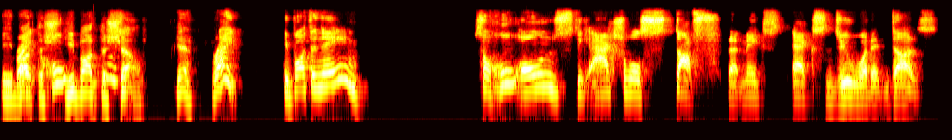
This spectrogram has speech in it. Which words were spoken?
He right? bought the who, he bought the shell. Yeah. Right. He bought the name. So who owns the actual stuff that makes X do what it does?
